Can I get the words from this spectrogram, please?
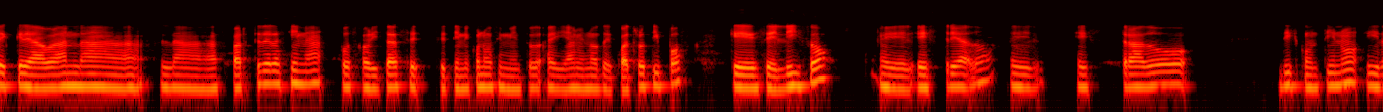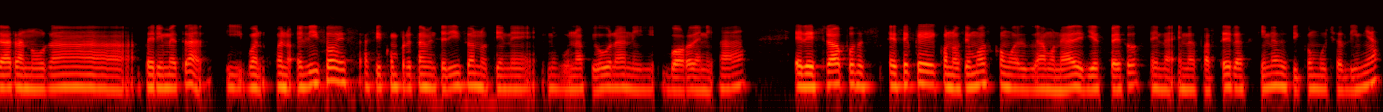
se creaban la, las partes de la esquina, pues ahorita se, tiene conocimiento, hay al menos de cuatro tipos, que es el liso, el estriado, el estrado discontinuo y la ranura perimetral. Y bueno, bueno, el liso es así completamente liso, no tiene ninguna figura, ni borde, ni nada. El estrado, pues es, el que conocemos como la moneda de 10 pesos en la, parte de las esquinas, así con muchas líneas,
